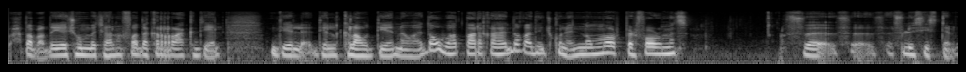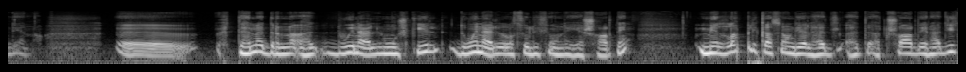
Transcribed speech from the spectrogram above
وحده بعضياتهم مثلا في هذاك ال rack ديال ديال ديال ال cloud ديالنا وهذا. وبهذه الطريقة هذا غادي تكون عندنا more performance في في في, le système ديالنا. أه حتى هنا درنا دوينا على المشكل دوينا على la solution اللي هي ال sharding. mais l'application ديال هاد هاد ال sharding هادي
